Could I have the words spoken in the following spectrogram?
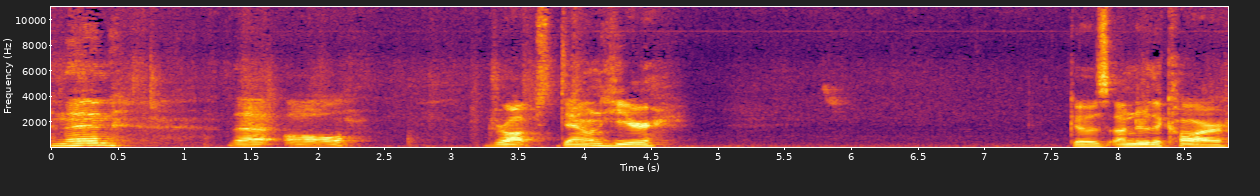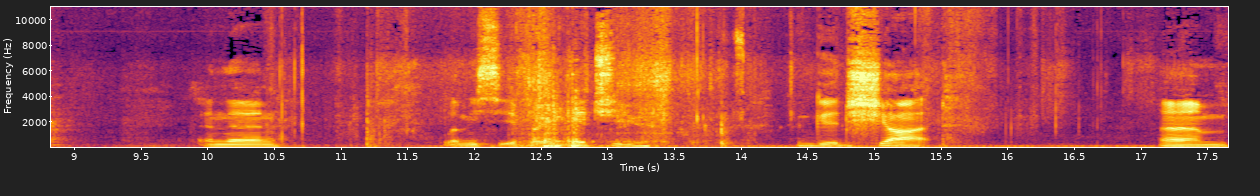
and then that all drops down here, goes under the car, and then let me see if I can get you a good shot. Um,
